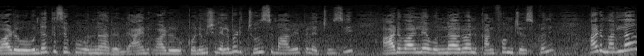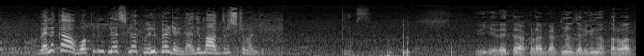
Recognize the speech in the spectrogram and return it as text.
వాడు ఉన్నంతసేపు ఉన్నారండి. ఆయన వాడు కొన్ని నిమిషం నిలబడి చూసి మా వైపు ఇలా చూసి ఆడవాళ్ళే ఉన్నారు అని కన్ఫర్మ్ చేసుకొని ఆడు మరలా వెనక ఓపెనింగ్ ప్లేస్లోకి వెళ్ళిపోయాడండి. అది మా అదృష్టం అండి. ప్లీజ్. ఇది ఏదైతే అక్కడ ఘటన జరిగిన తర్వాత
